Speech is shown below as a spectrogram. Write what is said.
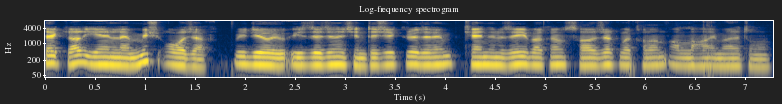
tekrar yenilenmiş olacak. Videoyu izlediğiniz için teşekkür ederim. Kendinize iyi bakın. Sağlıcakla kalın. Allah'a emanet olun.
